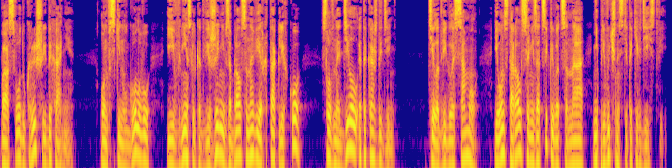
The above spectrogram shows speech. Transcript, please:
по своду крыши и дыхание. Он вскинул голову и в несколько движений взобрался наверх так легко, словно делал это каждый день. Тело двигалось само, и он старался не зацикливаться на непривычности таких действий.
